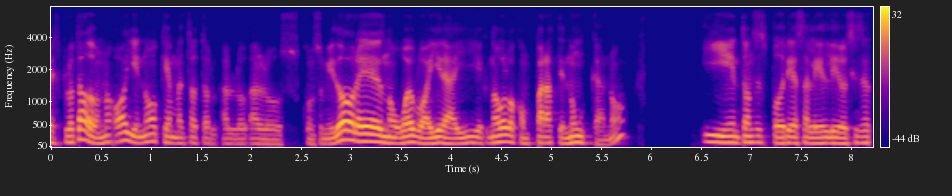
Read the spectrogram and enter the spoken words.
explotado, ¿no? Oye, no, que maltrato a, a, los consumidores, no vuelvo a ir ahí, no vuelvo a comprarte nunca, ¿no? Y entonces podría salir el Little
